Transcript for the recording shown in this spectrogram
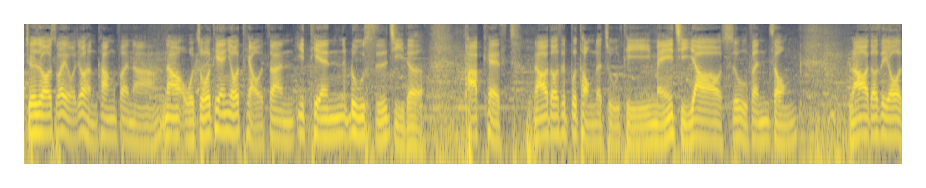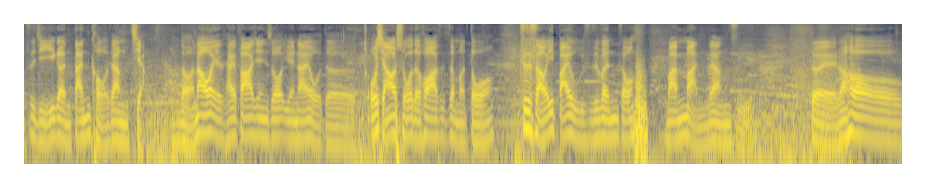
就是说，所以我就很亢奋啊。那我昨天有挑战一天录十集的 podcast，然后都是不同的主题，每一集要十五分钟。然后都是由我自己一个人单口这样讲，懂那我也才发现说，原来我的我想要说的话是这么多，至少一百五十分钟，满满这样子。对，然后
